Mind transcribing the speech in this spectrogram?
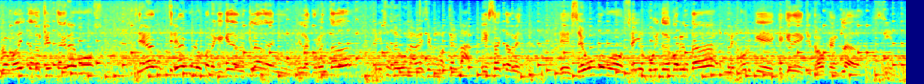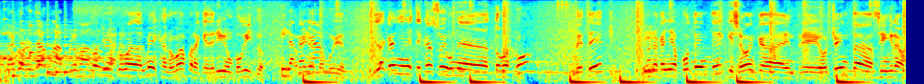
Plomadita de 80 gramos, trián- triángulo para que quede anclada en, en la correntada. Eso según a veces como está el mar. Exactamente. Eh, según como si hay un poquito de correntada, mejor que, que quede, que trabaje anclada. Sí. Hay correntada con una plomada Con una plomada de almeja nomás para que derive un poquito. ¿Y la También caña? anda muy bien. La caña en este caso es una Tomahawk de Tech, una caña potente que se banca entre 80 a 100 gramos.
